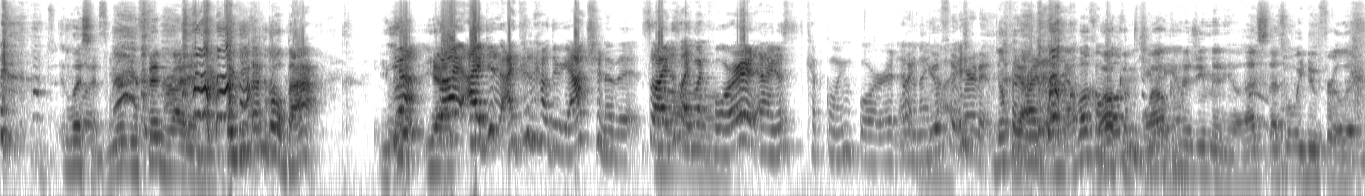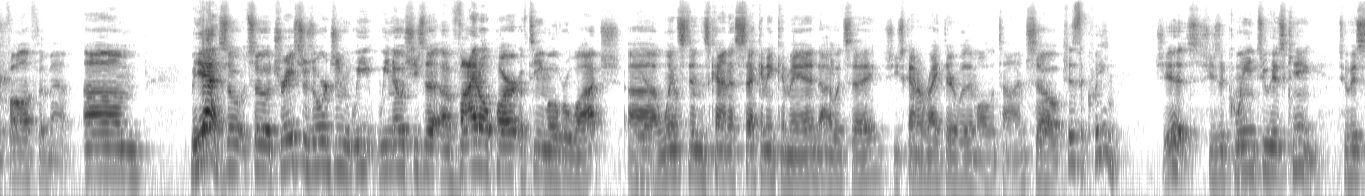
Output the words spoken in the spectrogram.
Listen, you're, you're fitting right in here. But you can go back. You Yeah, fit- yeah. but I, I did. I couldn't have the reaction of it, so I just like went Oh. for it, and I just kept going forward, and then I You'll fit right in. You'll fit Yeah. right in. Yeah. Welcome, welcome, to welcome G-Mineo. to G-Mineo. That's that's what we do for a living. Fall off the map. Um, but yeah, so so Tracer's origin, we we know she's a, a vital part of Team Overwatch. Uh, Yeah. Winston's kind of second in command, I would say. She's kind of right there with him all the time. So She's the queen. she is. She's a queen to his king, to his And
